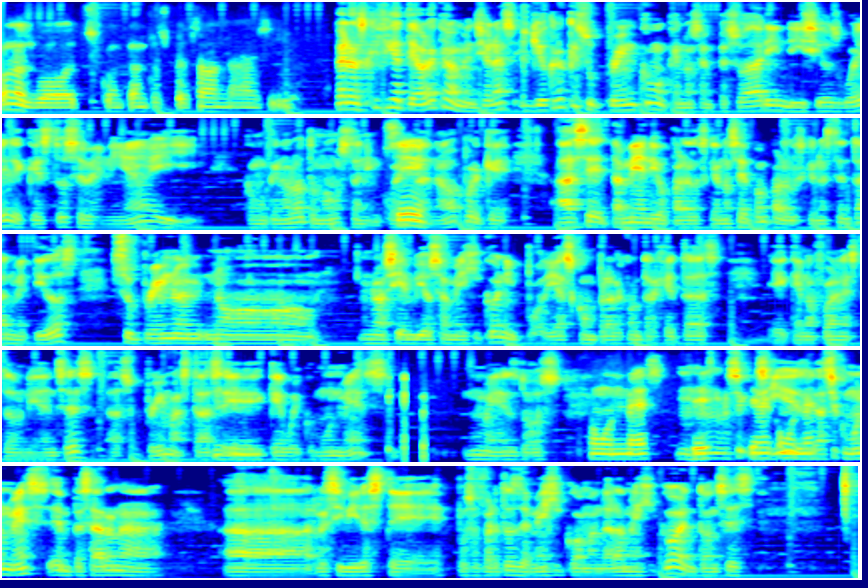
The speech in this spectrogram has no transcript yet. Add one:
con los bots, con tantas personas y... Pero es que fíjate, ahora que lo mencionas, yo creo que Supreme como que nos empezó a dar indicios, güey, de que esto se venía y como que no lo tomamos tan en cuenta, ¿no? Porque hace, también digo, para los que no sepan, para los que no estén tan metidos, Supreme no, no hacía envíos a México ni podías comprar con tarjetas eh, que no fueran estadounidenses a Supreme hasta hace. ¿qué, güey? Como un mes. Un mes, dos. Como un mes. Hace, sí, como un mes. hace como un mes empezaron a, a recibir este, pues, ofertas de México, a mandar a México. Entonces,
